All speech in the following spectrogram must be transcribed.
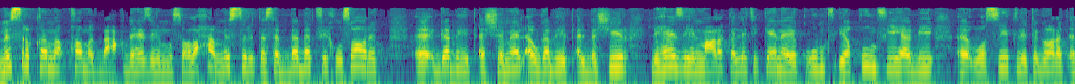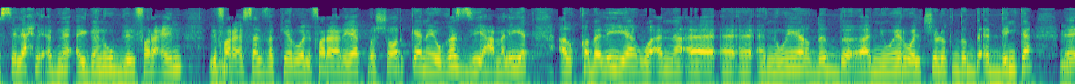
مصر قام- قامت بعقد هذه المصالحة. مصر تسببت في خسارة آه، جبهة الشمال أو جبهة البشير لهذه المعركة التي كان يقوم يقوم فيها بوسيط لتجارة السلاح لأبناء الجنوب للفرعين لفرع سلفا كير ولفرع رياك مشار. كان يغذي عملية القبلية وأن آه، آه، النوير ضد النوير والشيلوك ضد الدنكا آه،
